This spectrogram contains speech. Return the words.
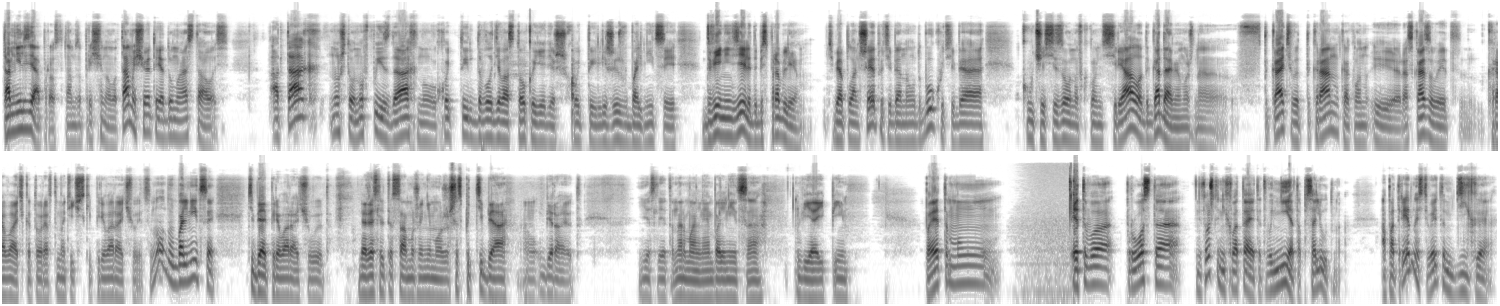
Там нельзя просто, там запрещено. Вот там еще это, я думаю, осталось. А так, ну что, ну в поездах, ну хоть ты до Владивостока едешь, хоть ты лежишь в больнице две недели, да без проблем. У тебя планшет, у тебя ноутбук, у тебя куча сезонов какого-нибудь сериала, да годами можно втыкать в этот экран, как он и рассказывает, кровать, которая автоматически переворачивается. Ну, в больнице тебя переворачивают, даже если ты сам уже не можешь, из-под тебя э, убирают, если это нормальная больница VIP. Поэтому этого просто не то, что не хватает, этого нет абсолютно. А потребность в этом дикая.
